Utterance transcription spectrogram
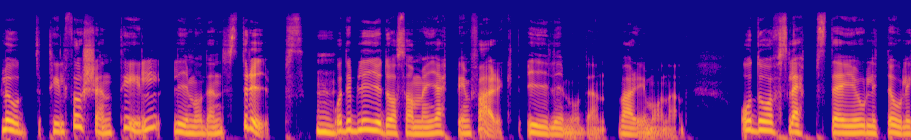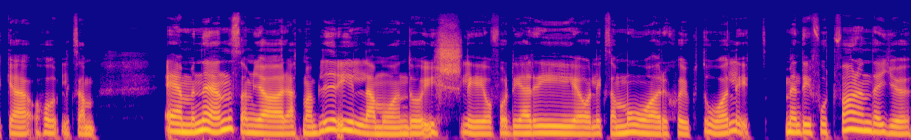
blodtillförseln till livmodern stryps. Mm. Och Det blir ju då som en hjärtinfarkt i livmodern varje månad. Och Då släpps det ju lite olika liksom, ämnen som gör att man blir illamående och yrslig och får diarré och liksom mår sjukt dåligt. Men det är fortfarande ju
